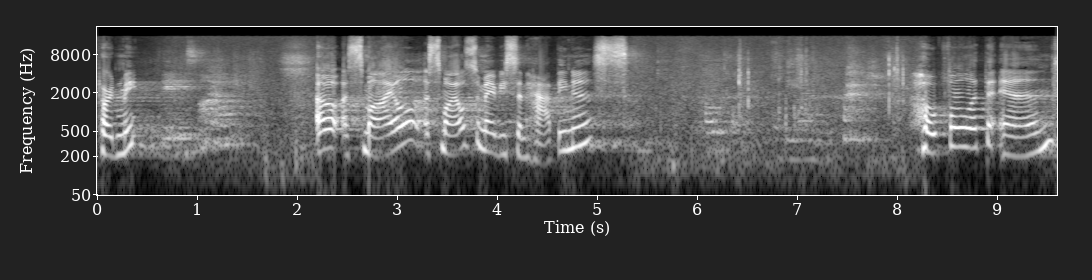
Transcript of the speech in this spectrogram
Pardon me? Oh, a smile, a smile, so maybe some happiness. Hopeful at the end.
